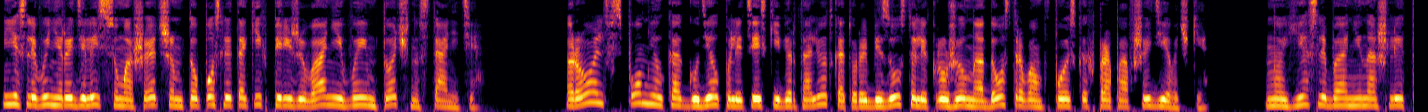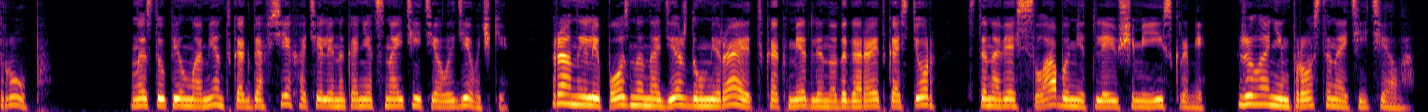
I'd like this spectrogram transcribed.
Если вы не родились сумасшедшим, то после таких переживаний вы им точно станете. Рольд вспомнил, как гудел полицейский вертолет, который без устали кружил над островом в поисках пропавшей девочки. Но если бы они нашли труп... Наступил момент, когда все хотели наконец найти тело девочки. Рано или поздно надежда умирает, как медленно догорает костер, становясь слабыми тлеющими искрами, желанием просто найти тело.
